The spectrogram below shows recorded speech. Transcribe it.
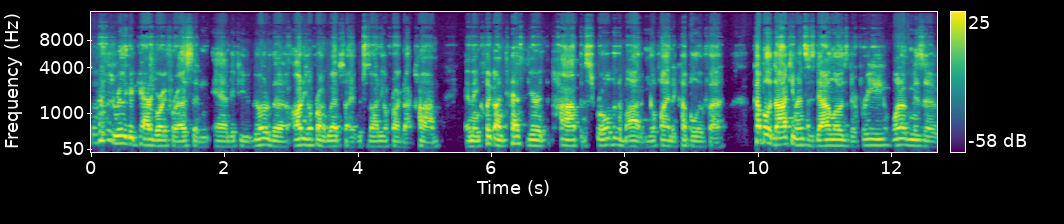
So this is a really good category for us. And and if you go to the AudioFrog website, which is audiofrog.com, and then click on Test Gear at the top and scroll to the bottom, you'll find a couple of uh, couple of documents as downloads. They're free. One of them is a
